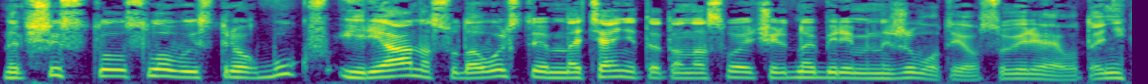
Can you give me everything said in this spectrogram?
напиши слово из трех букв, и Риана с удовольствием натянет это на свой очередной беременный живот, я вас уверяю. Вот они,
